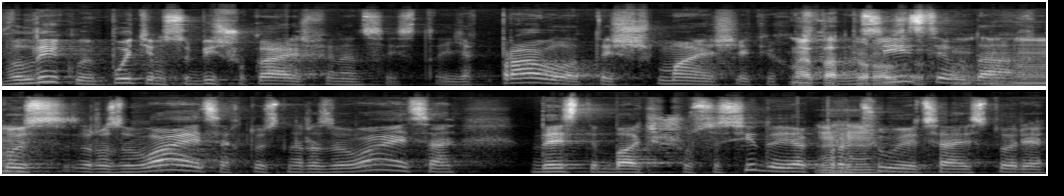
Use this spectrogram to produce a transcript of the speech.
велику, і потім собі шукаєш фінансиста. Як правило, ти ж маєш якихось етапі фінансистів, да, Мгм. хтось розвивається, хтось не розвивається. Десь ти бачиш у сусіда, як Мгм. працює ця історія.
